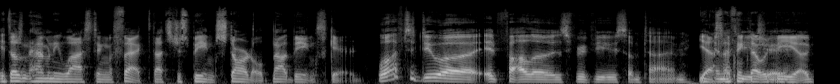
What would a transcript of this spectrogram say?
it doesn't have any lasting effect. That's just being startled, not being scared. We'll have to do a It Follows review sometime. Yes, in I think that would be a good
